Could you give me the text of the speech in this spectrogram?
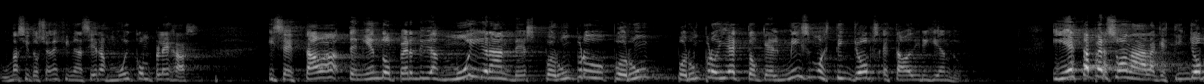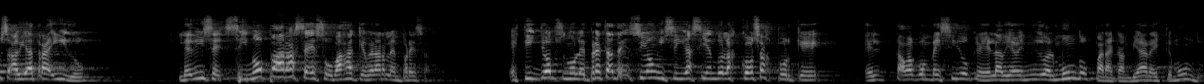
unas situaciones financieras muy complejas y se estaba teniendo pérdidas muy grandes por un, por un, por un proyecto que el mismo Steve Jobs estaba dirigiendo. Y esta persona a la que Steve Jobs había traído le dice, si no paras eso vas a quebrar la empresa. Steve Jobs no le presta atención y sigue haciendo las cosas porque él estaba convencido que él había venido al mundo para cambiar a este mundo.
